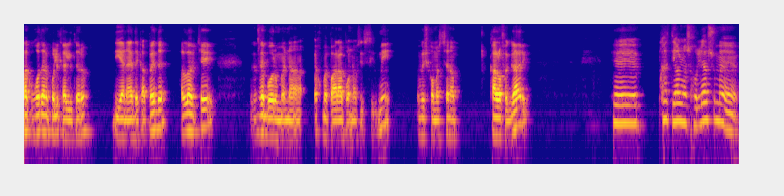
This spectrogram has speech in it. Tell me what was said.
θα ακουγόταν πολύ καλύτερο ή ένα 11-5, αλλά OK, okay, δεν μπορούμε να έχουμε παράπονο αυτή τη στιγμή. Βρισκόμαστε σε ένα καλό φεγγάρι. Ε, κάτι άλλο να σχολιάσουμε.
